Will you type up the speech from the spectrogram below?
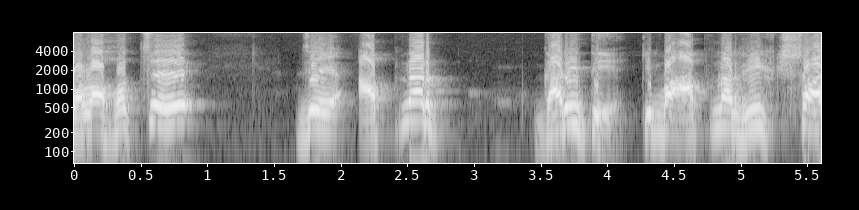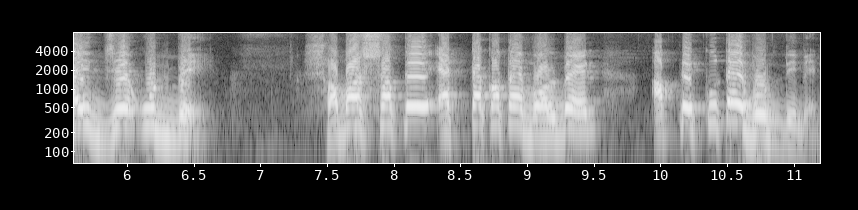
বলা হচ্ছে যে আপনার গাড়িতে কিংবা আপনার রিক্সায় যে উঠবে সবার সাথে একটা কথায় বলবেন, আপনি কোথায় ভোট দিবেন?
